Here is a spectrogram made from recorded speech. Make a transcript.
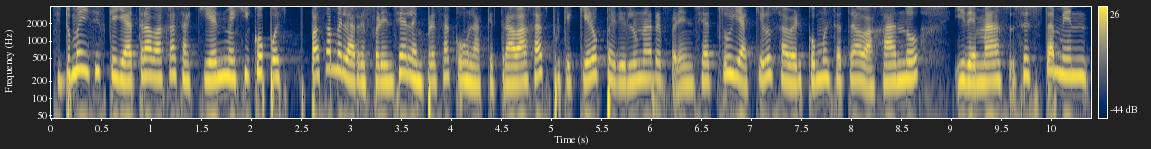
si tú me dices que ya trabajas aquí en México, pues pásame la referencia de la empresa con la que trabajas porque quiero pedirle una referencia tuya, quiero saber cómo está trabajando y demás. O sea, eso también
